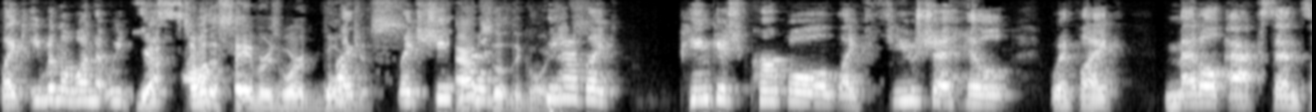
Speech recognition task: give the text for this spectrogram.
like even the one that we just yeah saw, some of the sabers were gorgeous like she had, absolutely gorgeous he had like pinkish purple like fuchsia hilt with like metal accents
